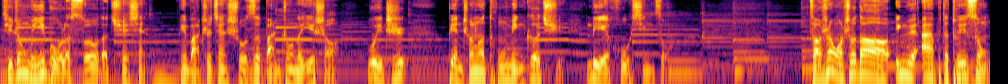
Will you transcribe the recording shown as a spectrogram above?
其中弥补了所有的缺陷，并把之前数字版中的一首《未知》变成了同名歌曲《猎户星座》。早上我收到音乐 App 的推送，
